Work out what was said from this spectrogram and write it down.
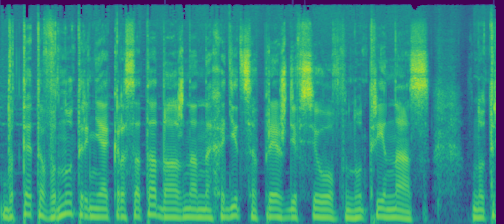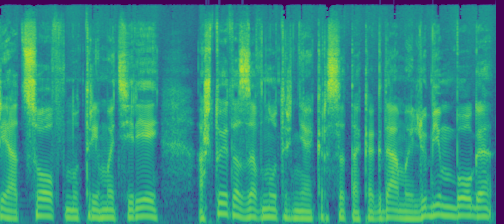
вот эта внутренняя красота должна находиться прежде всего внутри нас, внутри отцов, внутри матерей. А что это за внутренняя красота? Когда мы любим Бога,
